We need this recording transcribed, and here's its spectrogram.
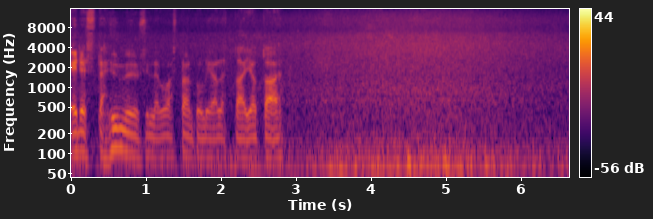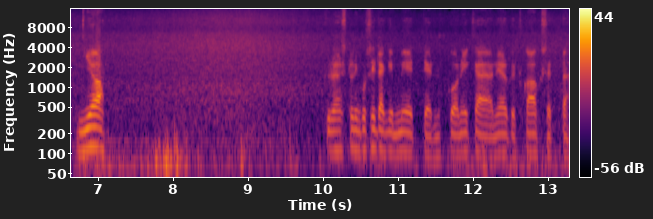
edestä hymyä sille vastaantulijalle tai jotain. Ja kyllä sitä niin kuin sitäkin miettii, että nyt kun on ikää 42, että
